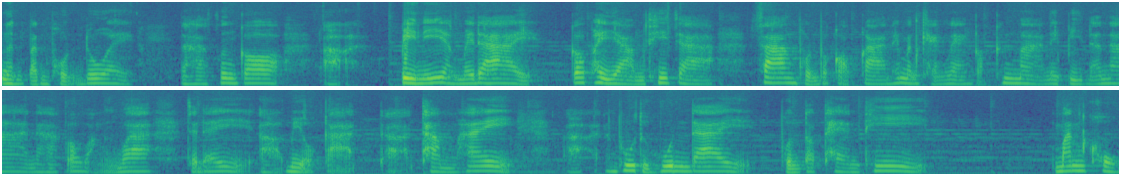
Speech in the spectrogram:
เงินปันผลด้วยนะคะซึ่งก็ปีนี้ยังไม่ได้ก็พยายามที่จะ สร้างผลประกอบการให้มันแข็งแรงกลับขึ้นมาในปีหน้าๆนะคะก็หวังว่าจะได้มีโอกาสอ่าทำให้ท่านผู้ถือหุ้นได้ผลตอบแทนที่มั่นคง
